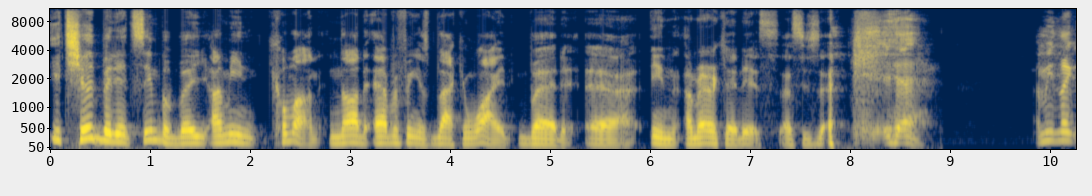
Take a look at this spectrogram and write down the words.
it should be that simple, but I mean, come on, not everything is black and white, but uh, in America it is, as you said. Yeah. I mean, like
